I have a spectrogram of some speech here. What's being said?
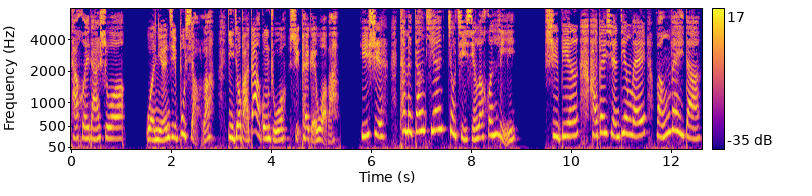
他回答说：“我年纪不小了，你就把大公主许配给我吧。”于是他们当天就举行了婚礼。士兵还被选定为王位的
